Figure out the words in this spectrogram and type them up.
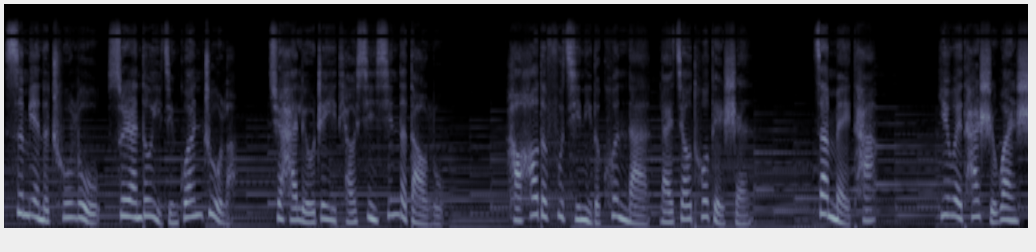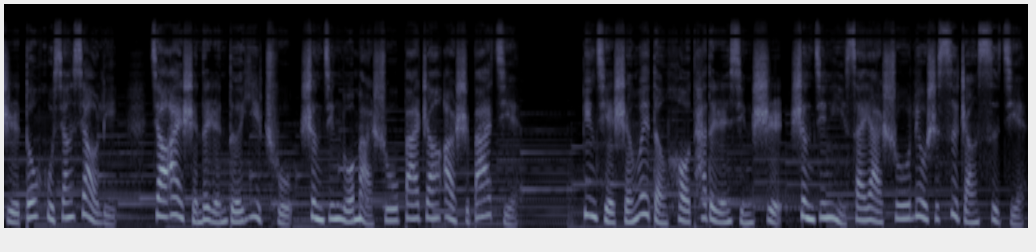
四面的出路虽然都已经关住了，却还留着一条信心的道路。好好的负起你的困难来，交托给神，赞美他，因为他使万事都互相效力，叫爱神的人得益处。圣经罗马书八章二十八节，并且神为等候他的人行事。圣经以赛亚书六十四章四节。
